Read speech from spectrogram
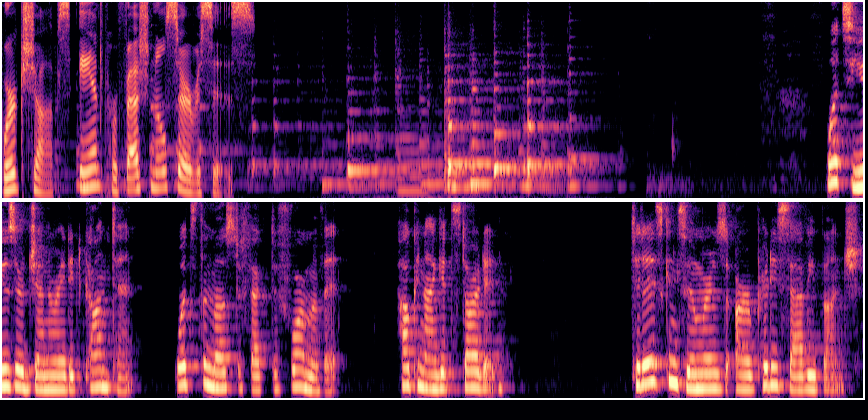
workshops, and professional services. What's user generated content? What's the most effective form of it? How can I get started? Today's consumers are a pretty savvy bunch.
